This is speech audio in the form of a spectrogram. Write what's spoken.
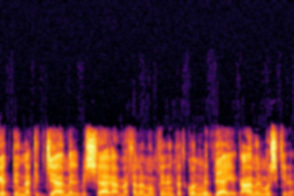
قد إنك تجامل بالشارع. مثلا ممكن أنت تكون متضايق عامل مشكلة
